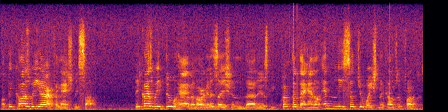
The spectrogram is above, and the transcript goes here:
But because we are financially solid, because we do have an organization that is equipped to handle any situation that comes in front of us,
